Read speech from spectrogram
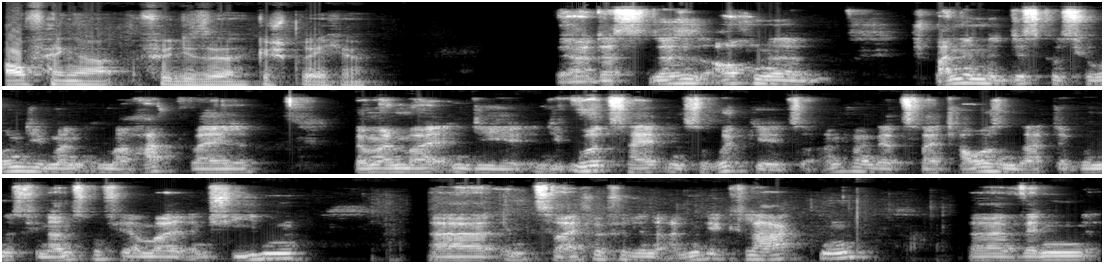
Aufhänger für diese Gespräche. Ja, das, das ist auch eine spannende Diskussion, die man immer hat, weil wenn man mal in die, in die Urzeiten zurückgeht, so Anfang der 2000er hat der Bundesfinanzhof ja mal entschieden, äh, im Zweifel für den Angeklagten, äh, wenn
